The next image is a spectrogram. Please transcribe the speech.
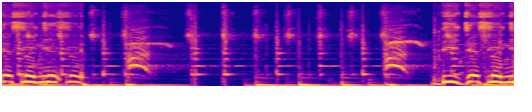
DJ Sunny. DJ Sunny.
